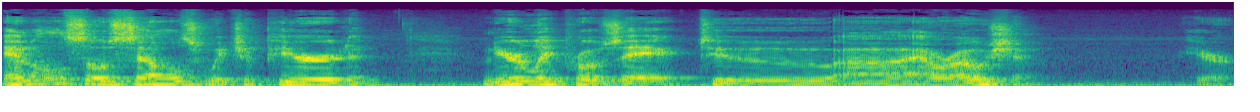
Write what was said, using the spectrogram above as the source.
and also cells which appeared nearly prosaic to uh, our ocean here.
